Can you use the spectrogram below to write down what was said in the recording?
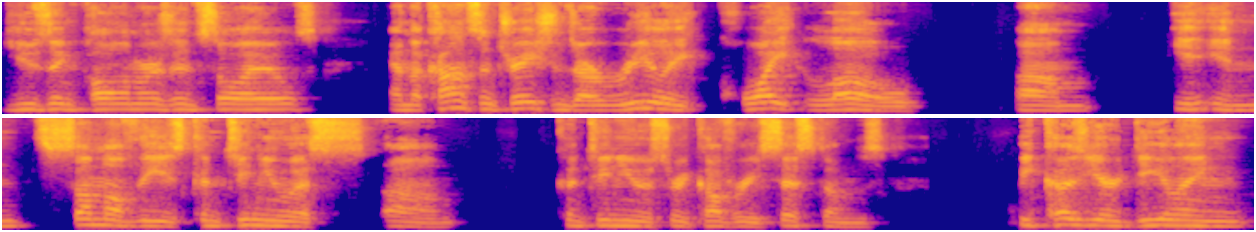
using polymers in soils and the concentrations are really quite low um, in, in some of these continuous um, continuous recovery systems because you're dealing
